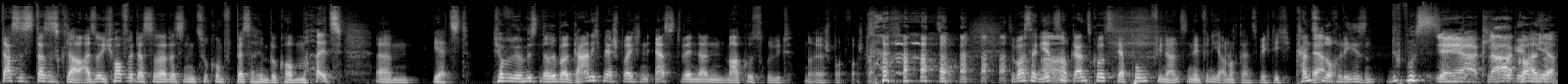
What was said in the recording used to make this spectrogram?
Das ist, das ist klar. Also ich hoffe, dass wir das in Zukunft besser hinbekommen als ähm, jetzt. Ich hoffe, wir müssen darüber gar nicht mehr sprechen, erst wenn dann Markus Rüth neuer Sportvorstand ist. So. Sebastian, jetzt noch ganz kurz der Punkt Finanzen, den finde ich auch noch ganz wichtig. Kannst ja. du noch lesen? Du musst ja, ja, klar, okay, komm also, hier.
